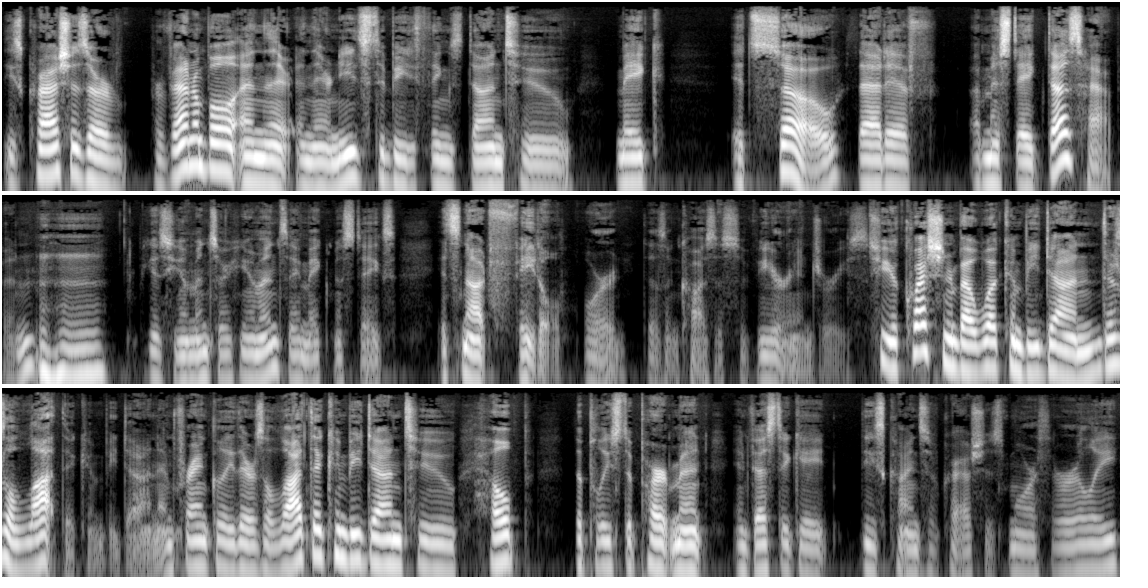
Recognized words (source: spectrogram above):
these crashes are preventable and there, and there needs to be things done to make it so that if a mistake does happen, mm-hmm. Because humans are humans, they make mistakes, it's not fatal or it doesn't cause a severe injuries. To your question about what can be done, there's a lot that can be done. And frankly, there's a lot that can be done to help the police department investigate these kinds of crashes more thoroughly.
